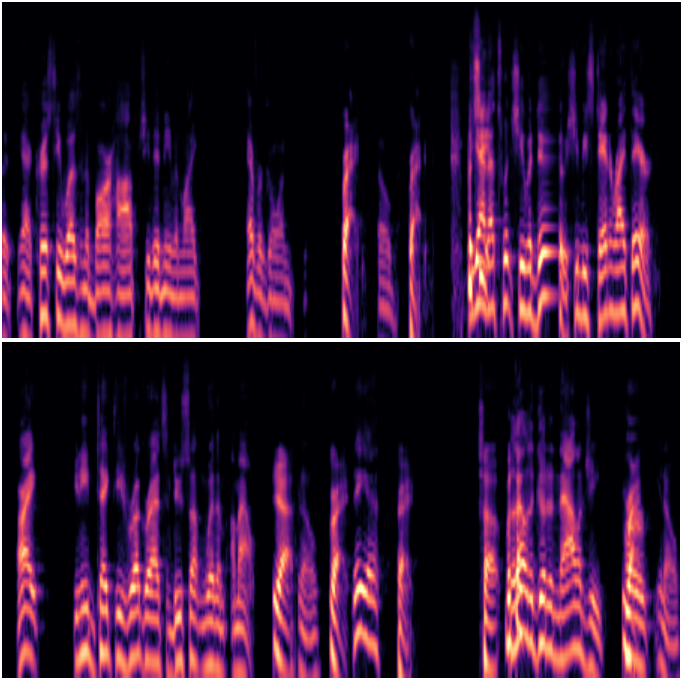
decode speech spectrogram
But yeah, Christy wasn't a bar hop. She didn't even like ever going. Right. So Right. But But yeah, see, that's what she would do. She'd be standing right there. All right, you need to take these rugrats and do something with them. I'm out. yeah. You know, Right. Yeah. Right. So, But but that that, was a good analogy. For, Right. You know,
